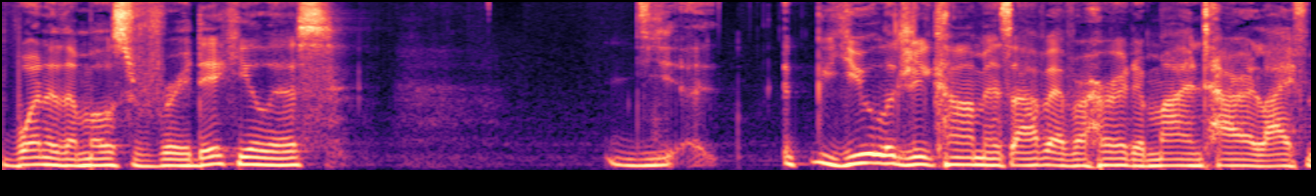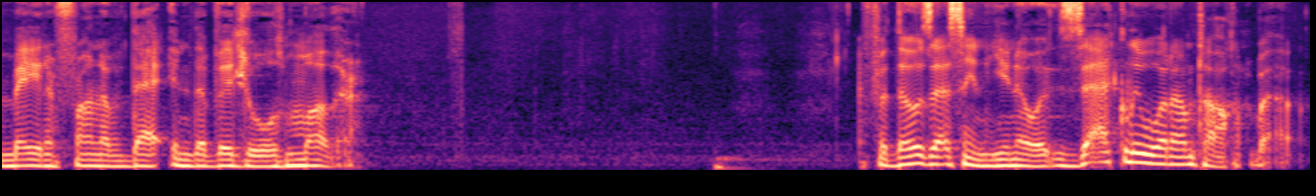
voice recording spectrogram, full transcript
one of the most ridiculous eulogy comments I've ever heard in my entire life made in front of that individual's mother. For those that seen, you know exactly what I'm talking about.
